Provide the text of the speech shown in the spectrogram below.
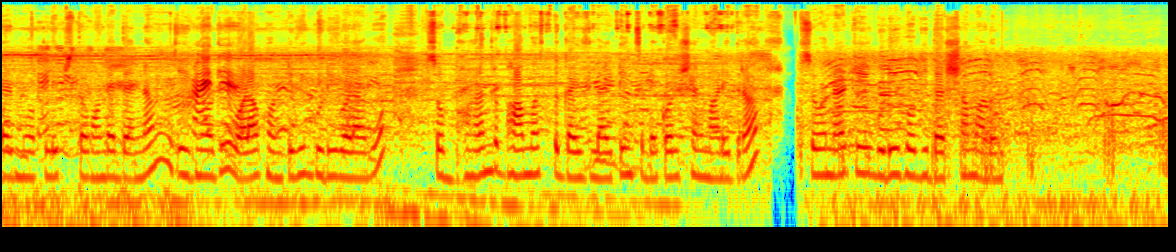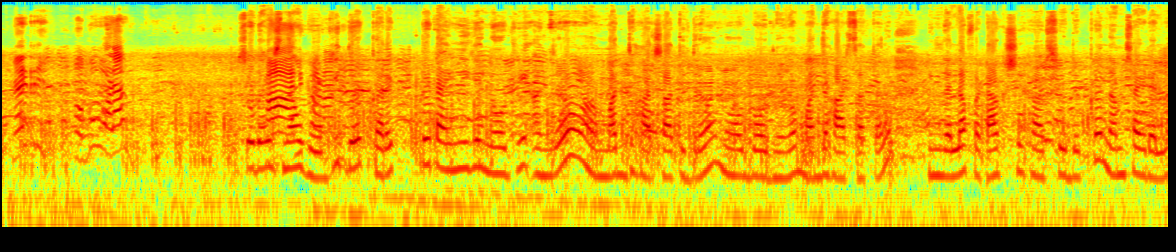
ಎರಡು ಮೂರು ಕ್ಲಿಪ್ಸ್ ತೊಗೊಂಡೆ ದೆನ್ ಈಗ ನೋಡ್ರಿ, ಒಳಗೆ ಹೊಂಟಿವಿ ಗುಡಿ ಒಳಗೆ. ಸೊ ಭಾಳ ಅಂದ್ರೆ ಭಾಳ ಮಸ್ತ್ ಗೈಸ್ ಲೈಟಿಂಗ್ಸ್ ಡೆಕೋರೇಷನ್ ಮಾಡಿದ್ರು. ಸೊ ನಡ್ರಿ ಗುಡಿಗೆ ಹೋಗಿ ದರ್ಶನ ಒಳಗೆ ಸೊ ಗೈಸ್ ನಾವು ಹೋಗಿದ್ದು ಕರೆಕ್ಟ್ ಟೈಮಿಗೆ ನೋಡ್ರಿ ಅಂದ್ರೆ ಮದ್ದು ಹಾರ್ಸಾತಿದ್ರು. ನೋಡ್ಬೋದು ನೀವು ಮದ್ದು ಹಾರ್ಸಾತಾರ. ಹಿಂಗೆಲ್ಲ ಪಟಾಕ್ಷಿ ಹಾರಿಸೋದಕ್ಕೆ ನಮ್ಮ ಸೈಡೆಲ್ಲ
